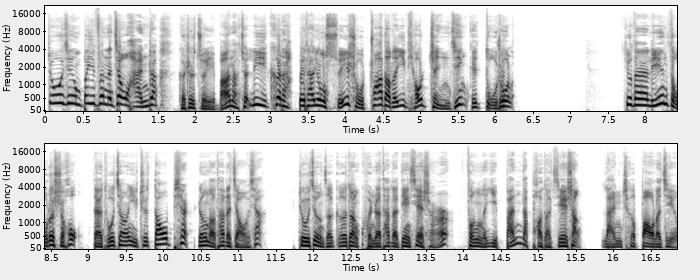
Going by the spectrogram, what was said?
周静悲愤的叫喊着，可是嘴巴呢，却立刻的被他用随手抓到的一条枕巾给堵住了。就在临走的时候，歹徒将一只刀片扔到他的脚下，周静则割断捆着他的电线绳。疯了一般的跑到街上拦车报了警，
